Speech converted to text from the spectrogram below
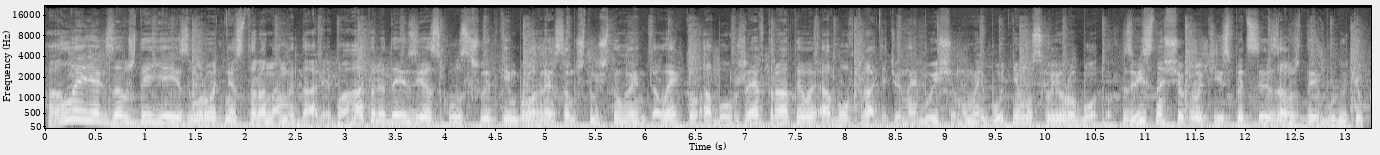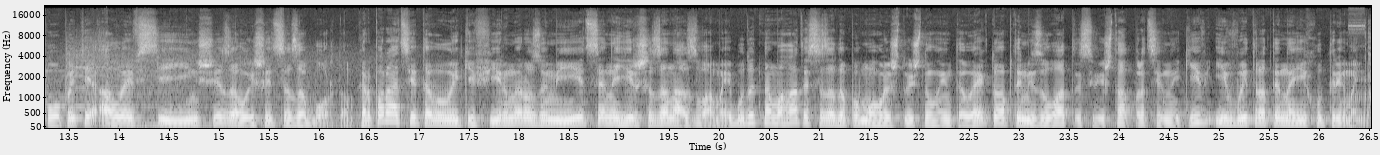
Але як завжди, є і зворотня сторона медалі. Багато людей в зв'язку з швидким прогресом штучного інтелекту або вже втратили, або втратять у найближчому майбутньому свою роботу. Звісно, що круті спеці завжди будуть у попиті, але всі інші залишаться за бортом. Корпорації та великі фірми розуміють це не гірше за нас з вами і будуть намагатися за допомогою штучного інтелекту оптимізувати свій штат працівників і витрати на їх утримання.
